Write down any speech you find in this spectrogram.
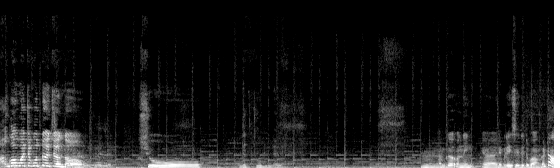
ആ, ഗോപുവച്ച കുത്തു വെച്ച് തന്നോ വെച്ച്. ഷോ നമുക്ക് ഒന്ന് നെബിലൈസ് ചെയ്തിട്ട് പോകാം കേട്ടോ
